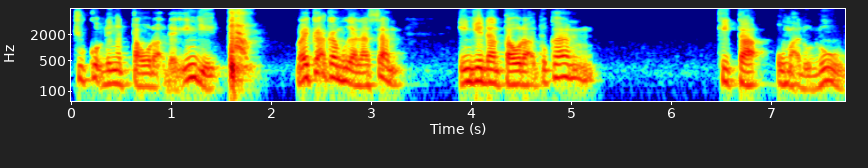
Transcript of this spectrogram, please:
cukup dengan Taurat dan Injil, mereka akan beralasan Injil dan Taurat tu kan kitab umat dulu,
